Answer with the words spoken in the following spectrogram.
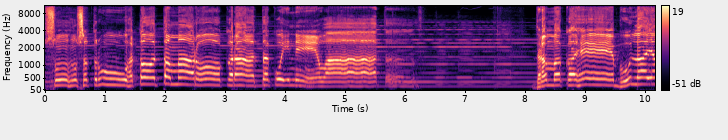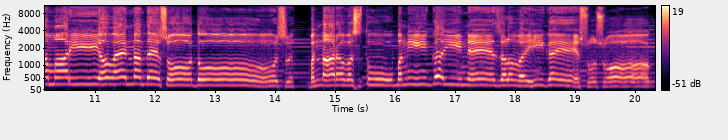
શું હું શત્રુ હતો તમારો કરાત કોઈને વાત? ધર્મ કહે, ભૂલાય અમારી હવે ન દેશો દોષ. બનનાર વસ્તુ બની ગઈ ને જળવાઈ ગયે શોષોક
